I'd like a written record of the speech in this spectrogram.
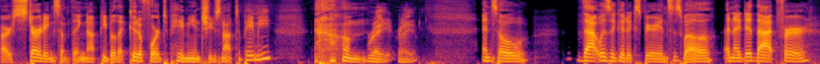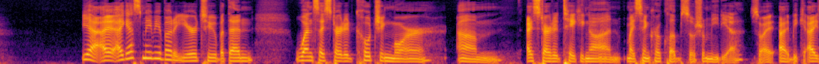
are starting something, not people that could afford to pay me and choose not to pay me. um, right right and so that was a good experience as well. And I did that for yeah, I, I guess maybe about a year or two. But then once I started coaching more, um, I started taking on my synchro club social media. So I I, beca- I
